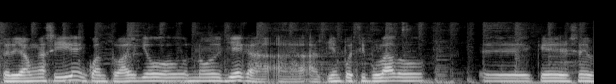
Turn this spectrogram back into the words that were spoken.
pero ya aún así, en cuanto algo no llega al tiempo estipulado eh, que se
